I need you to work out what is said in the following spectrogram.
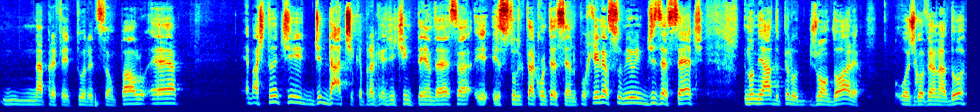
na Prefeitura de São Paulo é, é bastante didática para que a gente entenda essa, isso tudo que está acontecendo, porque ele assumiu em 17, nomeado pelo João Dória, hoje governador,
